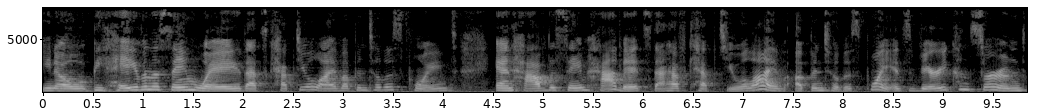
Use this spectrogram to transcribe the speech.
you know, behave in the same way that's kept you alive up until this point and have the same habits that have kept you alive up until this point. It's very concerned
